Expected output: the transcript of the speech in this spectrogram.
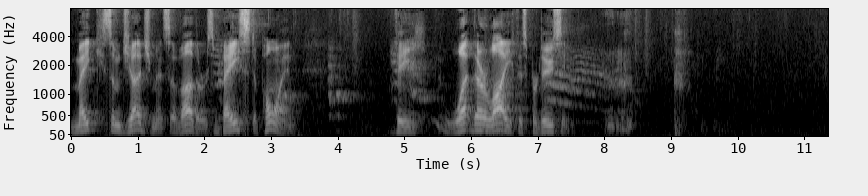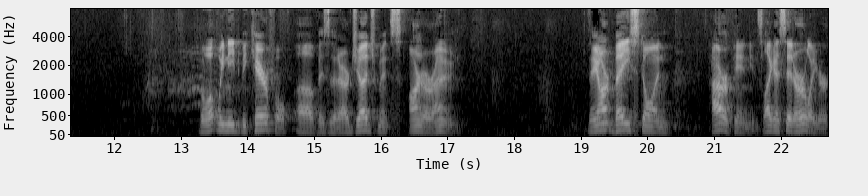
make some judgments of others based upon the what their life is producing. But what we need to be careful of is that our judgments aren't our own. They aren't based on our opinions. Like I said earlier,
